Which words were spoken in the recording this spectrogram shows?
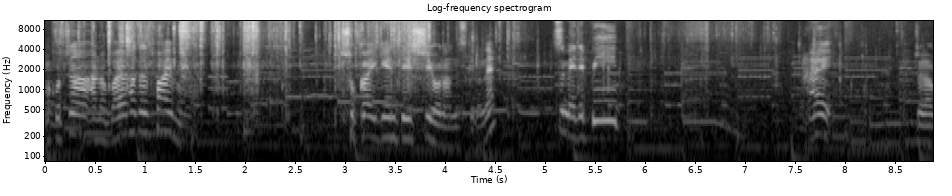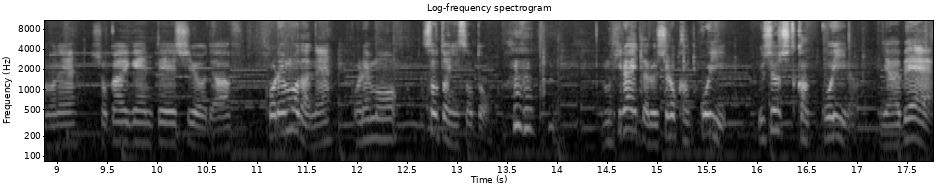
まあこちらあのバイオハザード5も初回限定仕様なんですけどね。爪でピーはい。こちらもね初回限定仕様であこれもだね。これも外に外。もう開いたら後ろかっこいい。後ろちょっとかっこいいな。やべえ。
